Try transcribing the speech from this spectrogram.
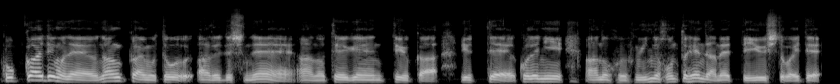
国会でもね、何回もと、あれですね、あの、提言っていうか言って、これに、あの、みんな本当変だねっていう人がいて、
